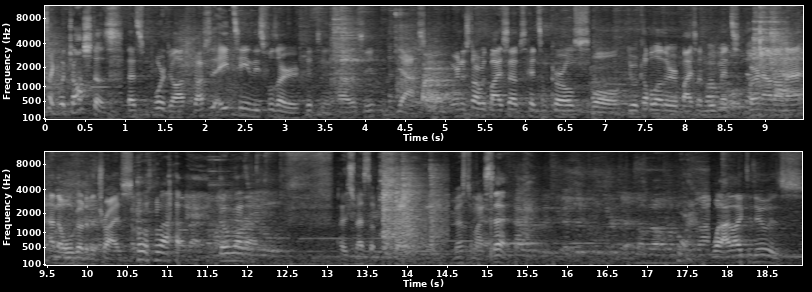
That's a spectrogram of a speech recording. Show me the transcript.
It's like what Josh does. That's poor Josh. Josh is 18. These fools are 15. Uh, let's see. Yeah. So we're gonna start with biceps, hit some curls. We'll do a couple other bicep movements, burn out on that, and then we'll go to the tries. Don't mess. up. I just messed up the set. Messed up my set. What I like to do is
